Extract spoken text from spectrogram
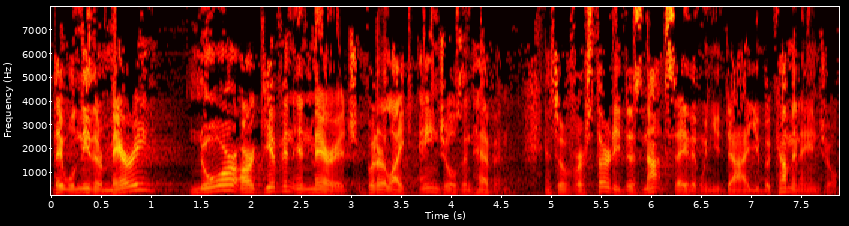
they will neither marry nor are given in marriage, but are like angels in heaven. And so verse 30 does not say that when you die you become an angel.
